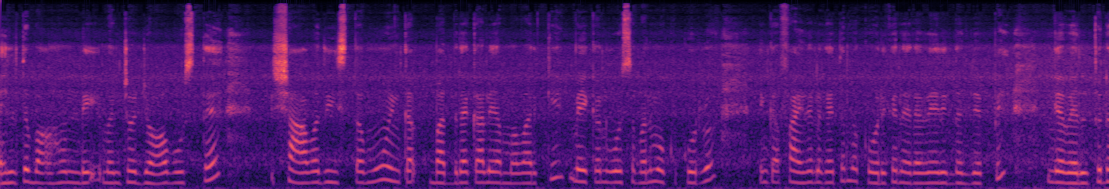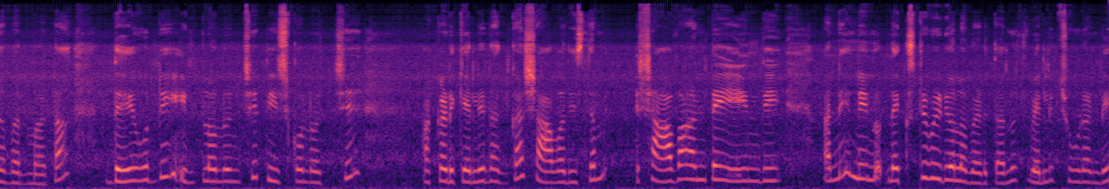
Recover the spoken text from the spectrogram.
హెల్త్ బాగుండి మంచిగా జాబ్ వస్తే తీస్తాము ఇంకా భద్రకాళి అమ్మవారికి మేకను కోసమని మొక్కుకుర్రు. ఇంకా ఫైనల్గా అయితే మా కోరిక నెరవేరిందని చెప్పి ఇంకా వెళ్తున్నాం అనమాట దేవుడిని ఇంట్లో నుంచి తీసుకొని వచ్చి అక్కడికి వెళ్ళినాక షావ తీస్తాం షావ అంటే ఏంది అని నేను నెక్స్ట్ వీడియోలో పెడతాను. వెళ్ళి చూడండి.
